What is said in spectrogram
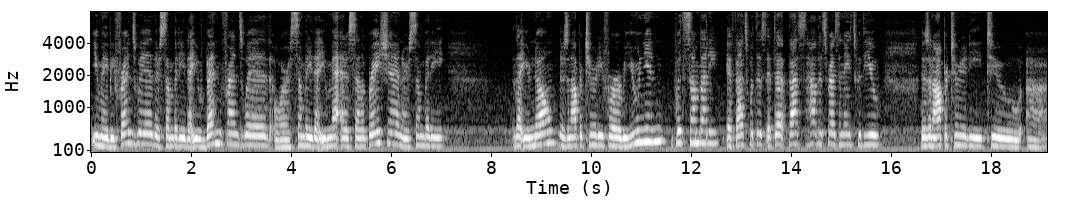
you may be friends with, or somebody that you've been friends with, or somebody that you met at a celebration, or somebody that you know. There's an opportunity for a reunion with somebody. If that's what this, if that that's how this resonates with you, there's an opportunity to uh,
